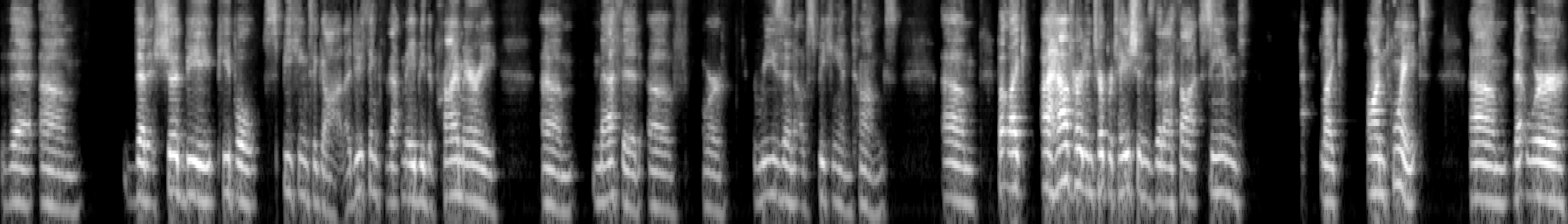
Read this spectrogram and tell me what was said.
that um that it should be people speaking to God. I do think that may be the primary um, method of or reason of speaking in tongues. Um, but like I have heard interpretations that I thought seemed like on point um, that were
